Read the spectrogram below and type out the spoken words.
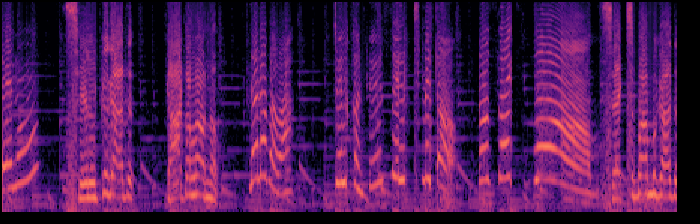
లేను. సిల్క్ కాదు కాటన్లా ఉన్నావు. నానా బావా సిల్క్ అంటే Silk Smitha. Sex bomb sex bomb కాదు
